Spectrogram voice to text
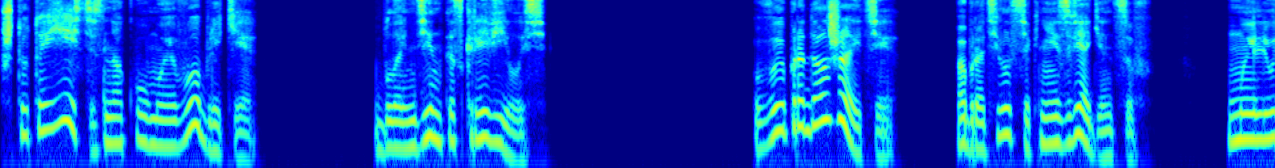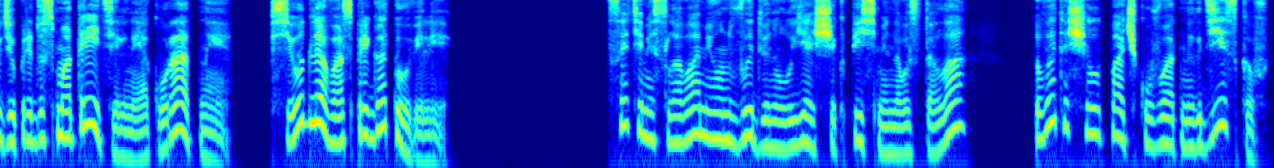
Что-то есть знакомое в облике». Блондинка скривилась. «Вы продолжайте», — обратился к ней Звягинцев. «Мы люди предусмотрительные, аккуратные, все для вас приготовили». С этими словами он выдвинул ящик письменного стола, вытащил пачку ватных дисков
